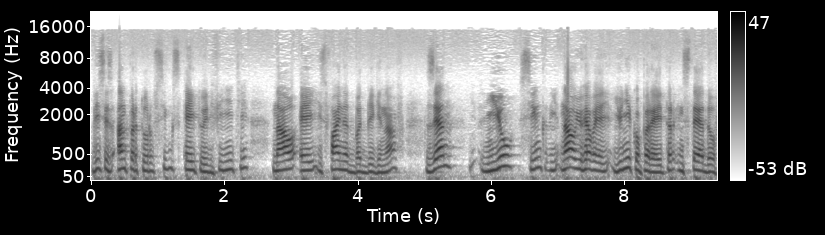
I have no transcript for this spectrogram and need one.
this is unperturbed things, A to infinity. Now A is finite but big enough. Then new thing, now you have a unique operator instead of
